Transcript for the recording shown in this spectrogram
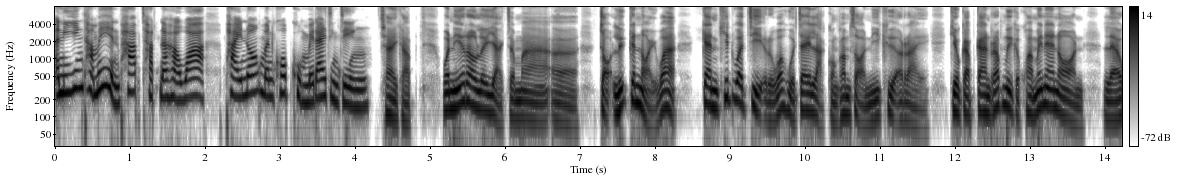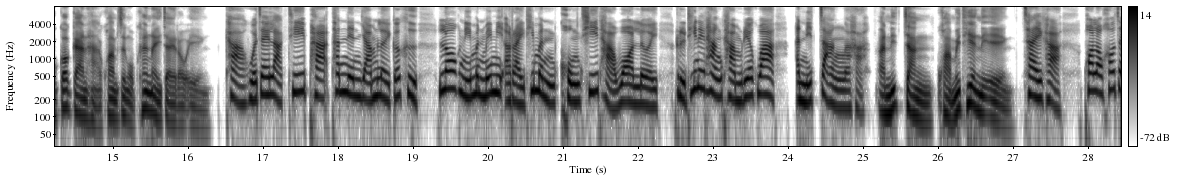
อันนี้ยิ่งทำให้เห็นภาพชัดนะคะว่า ภายนอกมันควบคุมไม่ได้จริงใช่ครับ วันนี้เราเลยอยากจะมาเอ่อเจาะลึกกันหน่อยว่า แกนคิดวาจิหรือว่าหัวใจหลักของคำสอนนี้คืออะไร เกี่ยวกับการรับมือกับความไม่แน่นอน แล้วก็การหาความสงบข้างในใจเราเองๆค่ะ หัวใจหลักที่พระท่านเน้นย้ำเลยก็คือ โลกนี้มันไม่มีอะไรที่มันคงที่ถาวรเลย หรือที่ในทางธรรมเรียกว่าอนิจจังอะค่ะอันนี้จังความไม่เที่ยงนี่เอง ใช่ค่ะพอเราเข้าใจ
